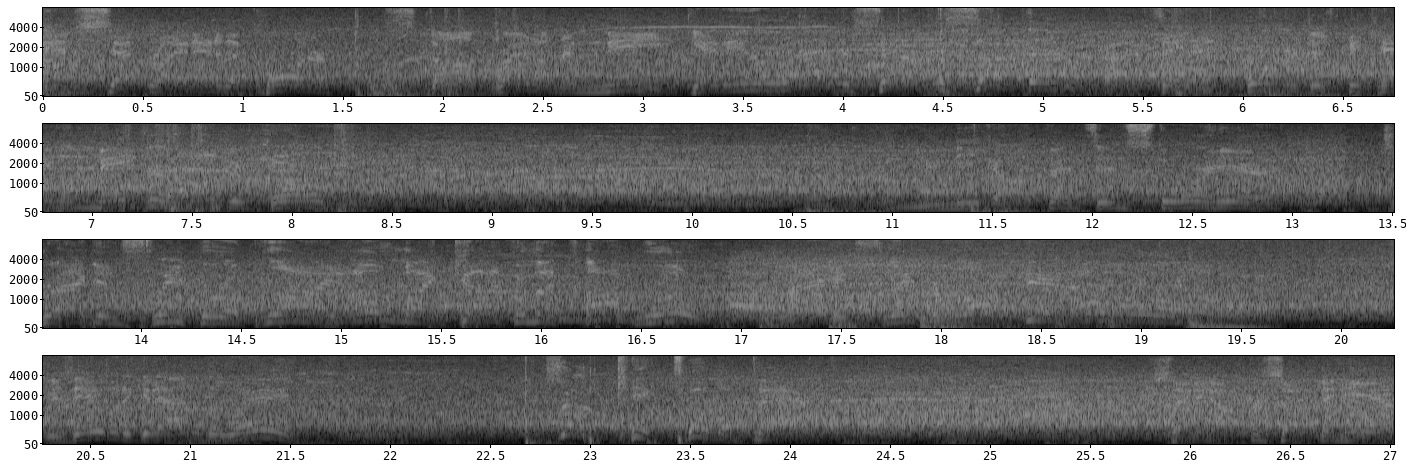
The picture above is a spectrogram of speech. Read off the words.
And set right into the corner. Stomp right on the knee. Getting the ladder set up for something. I'd say that corner just became a major hazard, Cole. Unique offense in store here. Dragon Sleeper applied. Oh, my God, from the top rope. Dragon Sleeper locked in. Oh! She's able to get out of the way. Drop kick to the back. Setting up for something here.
